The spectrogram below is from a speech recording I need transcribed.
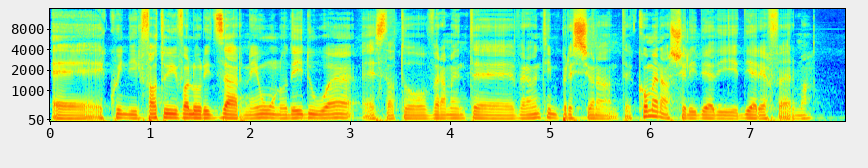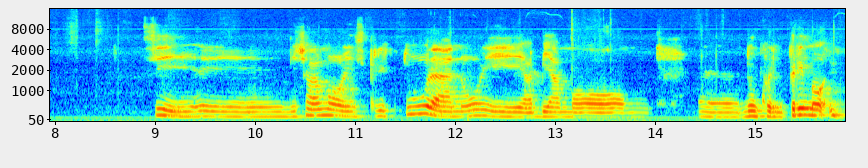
e quindi il fatto di valorizzarne uno dei due è stato veramente, veramente impressionante. Come nasce l'idea di, di Aria Ferma? Sì, eh, diciamo in scrittura noi abbiamo eh, dunque, il primo, il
